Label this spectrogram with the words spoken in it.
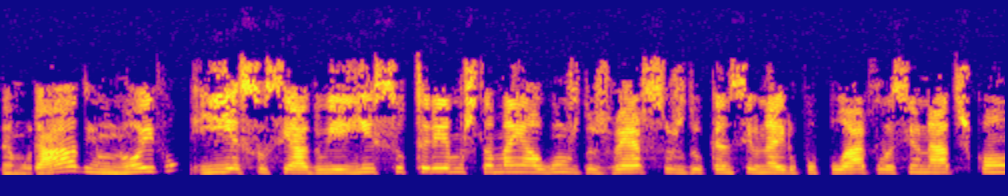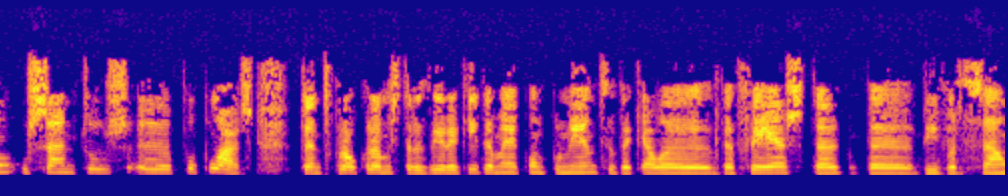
namorado e um noivo, e associado a isso teremos também alguns dos versos do cancioneiro popular relacionados com os santos uh, populares. Portanto, procuramos trazer aqui também a componente daquela, da festa, da diversão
